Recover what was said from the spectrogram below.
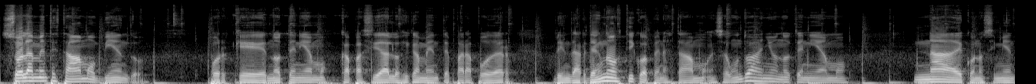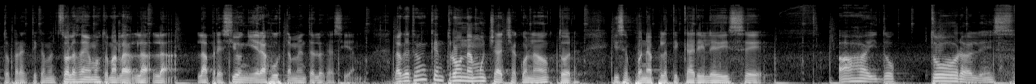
Solamente estábamos viendo porque no teníamos capacidad, lógicamente, para poder brindar diagnóstico, apenas estábamos en segundo año, no teníamos nada de conocimiento prácticamente, solo sabíamos tomar la, presión y era justamente lo que hacíamos. La cuestión es que entró una muchacha con la doctora y se pone a platicar y le dice, ay doctora, le dice,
